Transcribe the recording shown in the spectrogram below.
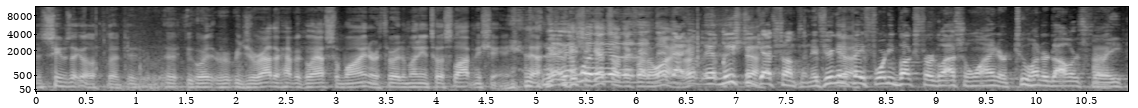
It seems like, look, uh, uh, would you rather have a glass of wine or throw the money into a slot machine? You know, At least you get yeah, something for the wine, right? At least you get something. If you're going to pay forty bucks for a glass of wine or two hundred dollars for Right. a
